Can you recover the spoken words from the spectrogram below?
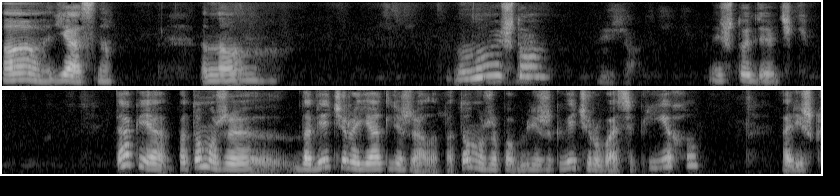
А, ясно. Но... Ну и что? И что, девочки? Так я потом уже до вечера я отлежала. Потом уже ближе к вечеру Вася приехал. Аришка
